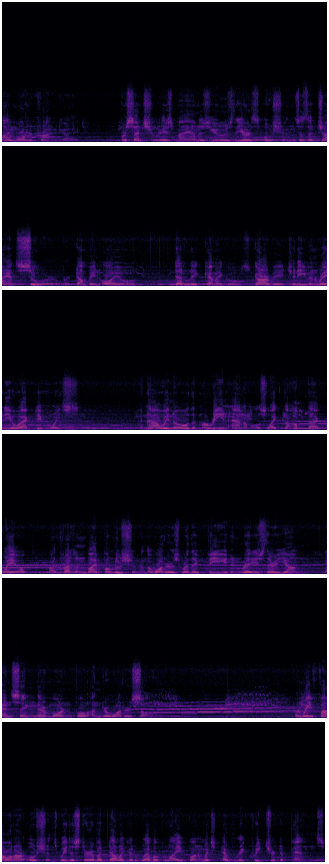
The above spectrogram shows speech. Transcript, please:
I'm Walter Cronkite. For centuries, man has used the Earth's oceans as a giant sewer for dumping oil, deadly chemicals, garbage, and even radioactive waste. But now we know that marine animals like the humpback whale are threatened by pollution in the waters where they feed and raise their young and sing their mournful underwater song. When we foul our oceans, we disturb a delicate web of life on which every creature depends,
